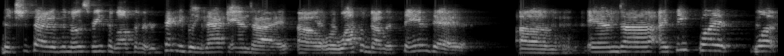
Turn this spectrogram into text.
The, uh, the most recent welcome, or technically Mac and I, uh, were welcomed on the same day. Um, and, uh, I think what, what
